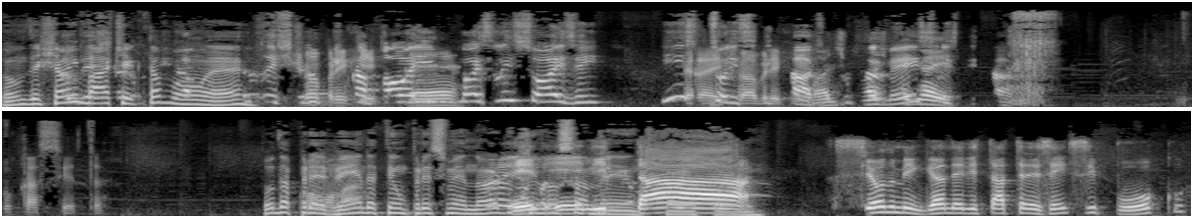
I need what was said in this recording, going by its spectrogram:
Vamos deixar o embate aí que tá bom, é. Deixa eu abrir aqui. aí é. mais lençóis, hein? Isso, solicitado. Pode, pode também solicitado. O caceta. Toda pré-venda tem um preço menor do que o lançamento. Ele tá, se eu não me engano, ele tá 300 e pouco.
